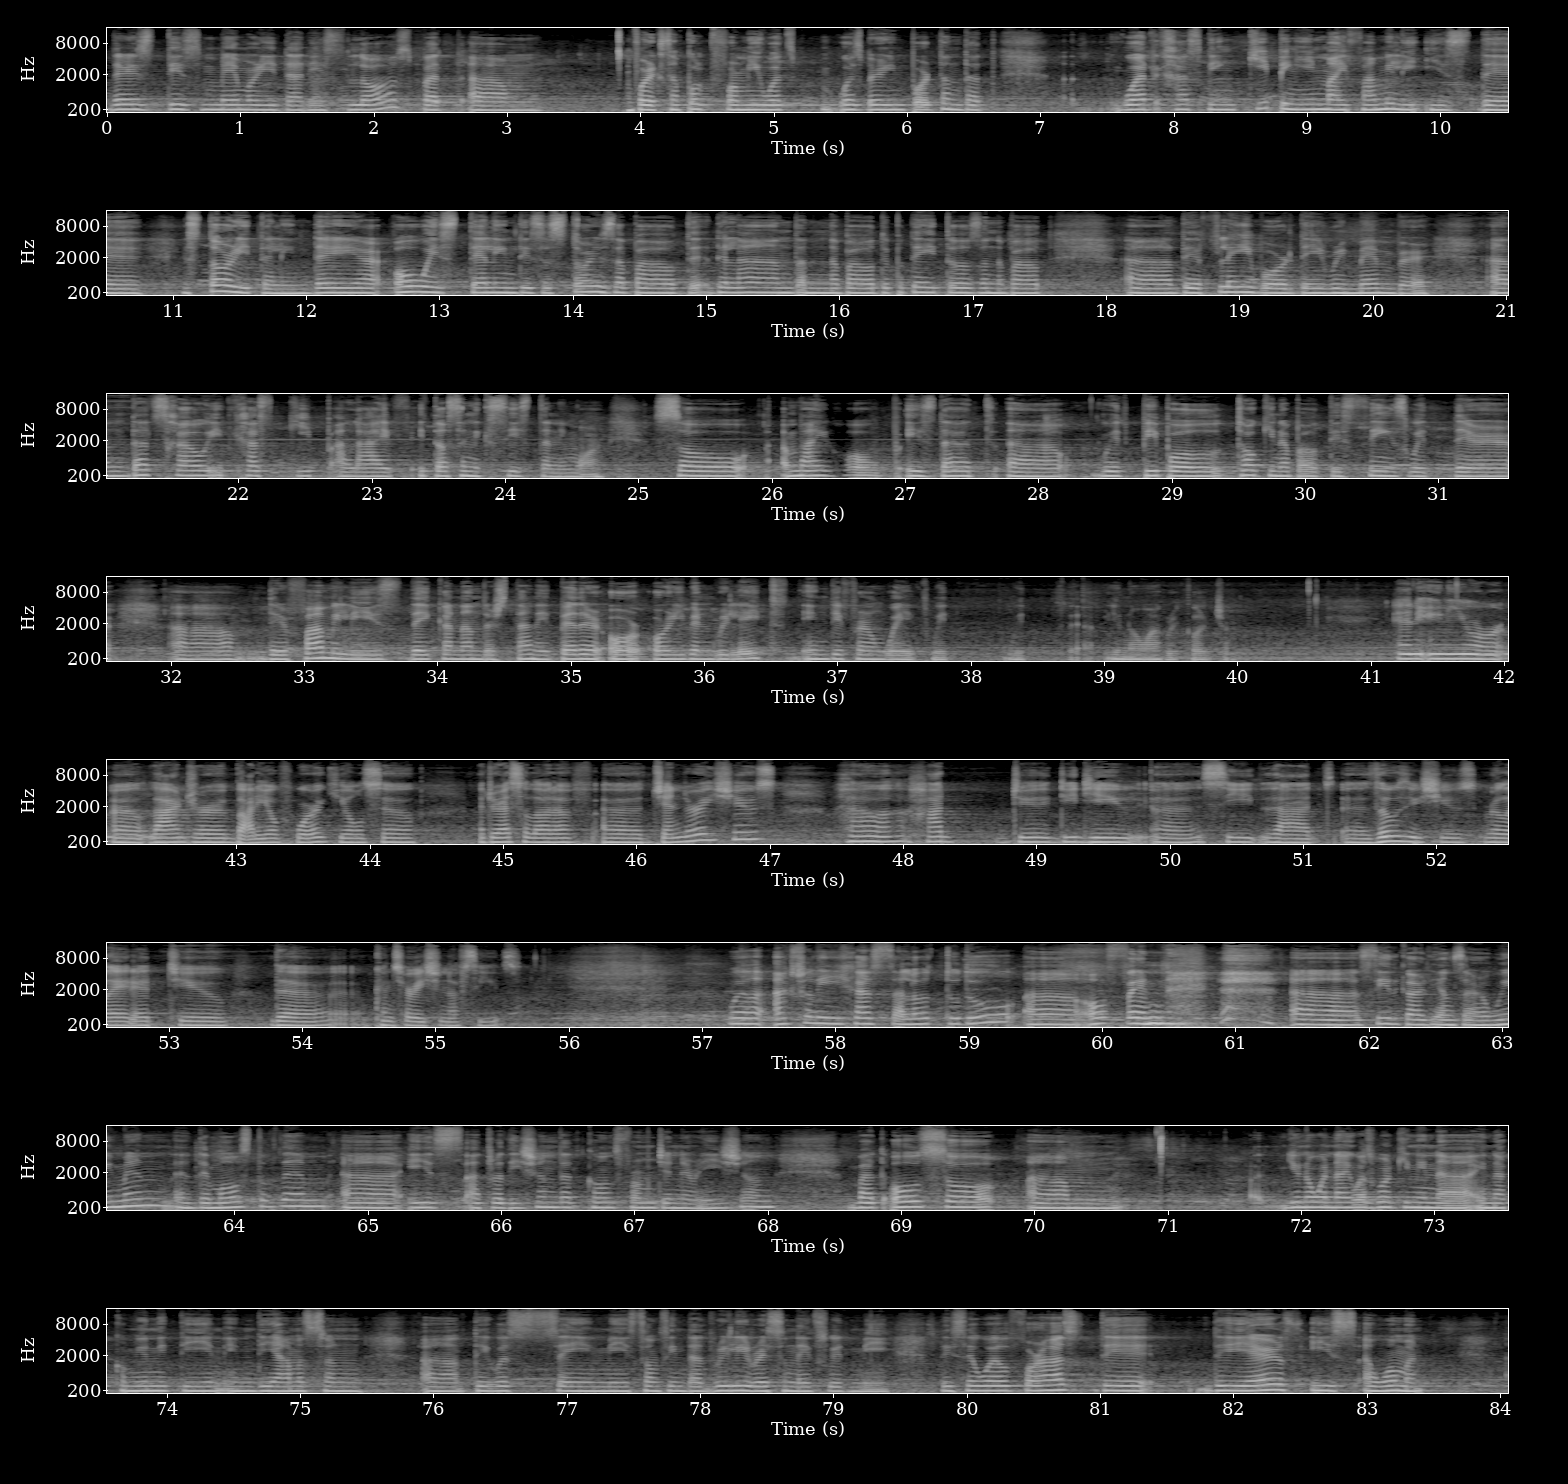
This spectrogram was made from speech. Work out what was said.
there's this memory that is lost, but um, for example, for me, what was very important that what has been keeping in my family is the storytelling. They are always telling these stories about the, the land and about the potatoes and about uh, the flavor they remember. And that's how it has keep alive. It doesn't exist anymore. So my hope is that uh, with people talking about these things with their um, their families they can understand it better or, or even relate in different ways with with uh, you know agriculture. And in your uh, larger body of work you also address a lot of uh, gender issues how, how do, did you uh, see that uh, those issues related to the conservation of seeds? Well, actually, it has a lot to do. Uh, often, uh, seed guardians are women, the most of them uh, is a tradition that comes from generation, but also. Um, you know, when I was working in a in a community in, in the Amazon, uh, they was saying me something that really resonates with me. They say, well, for us, the the earth is a woman,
